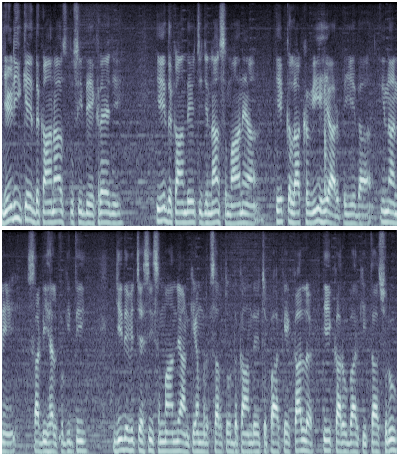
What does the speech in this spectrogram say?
ਜਿਹੜੀ ਕਿ ਦੁਕਾਨ ਆ, ਤੁਸੀਂ ਦੇਖ ਰਹੇ ਜੀ। ਇਹ ਦੁਕਾਨ ਦੇ ਵਿੱਚ ਜਿੰਨਾ ਸਮਾਨ ਆ 1 ਲੱਖ 20 ਹਜ਼ਾਰ ਰੁਪਏ ਦਾ ਇਹਨਾਂ ਨੇ ਸਾਡੀ ਹੈਲਪ ਕੀਤੀ, ਜਿਹਦੇ ਵਿੱਚ ਅਸੀਂ ਸਮਾਨ ਲਿਆਣ ਕੇ ਅੰਮ੍ਰਿਤਸਰ ਤੋਂ ਦੁਕਾਨ ਦੇ ਵਿੱਚ ਪਾ ਕੇ ਕੱਲ ਇਹ ਕਾਰੋਬਾਰ ਕੀਤਾ ਸ਼ੁਰੂ।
